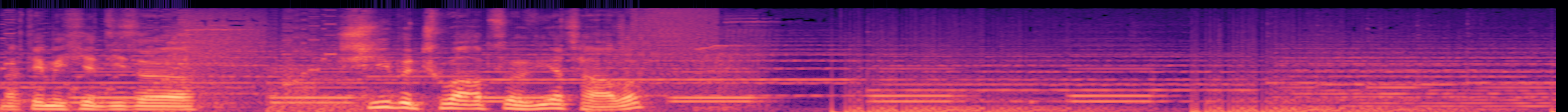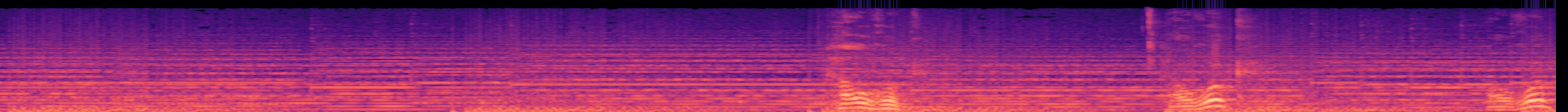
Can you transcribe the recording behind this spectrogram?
Nachdem ich hier diese Schiebetour absolviert habe. Hau ruck. Hau ruck. Hau ruck.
